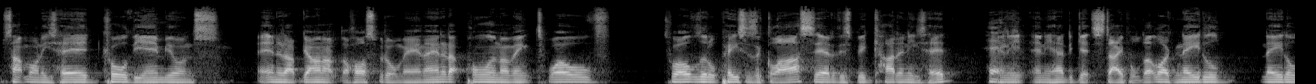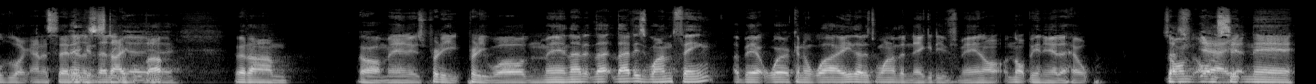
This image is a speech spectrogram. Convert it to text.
something on his head. Called the ambulance. Ended up going up to the hospital. Man, they ended up pulling I think 12, 12 little pieces of glass out of this big cut in his head, and he and he had to get stapled, like needled, needled like anaesthetic, Anaesthetic, and stapled yeah, up. yeah. But um, oh man, it was pretty pretty wild. And man, that that that is one thing about working away. That is one of the negatives, man. Not being able to help. So That's- I'm, yeah, I'm sitting there,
